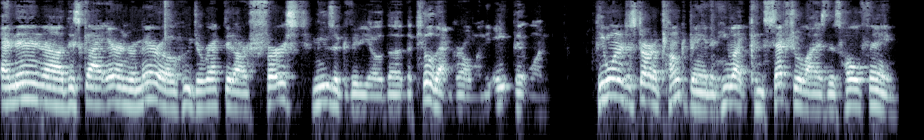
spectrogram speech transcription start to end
and then uh, this guy Aaron Romero, who directed our first music video, the the Kill That Girl one, the eight bit one, he wanted to start a punk band, and he like conceptualized this whole thing,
